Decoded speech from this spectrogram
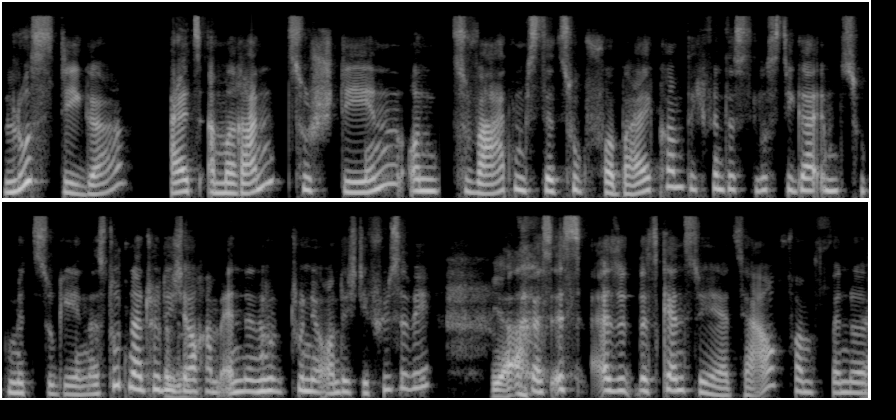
lustiger, als am Rand zu stehen und zu warten, bis der Zug vorbeikommt. Ich finde es lustiger, im Zug mitzugehen. Das tut natürlich Also, auch am Ende, tun ja ordentlich die Füße weh. ja, Das ist, also das kennst du ja jetzt ja auch, vom, wenn du mit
